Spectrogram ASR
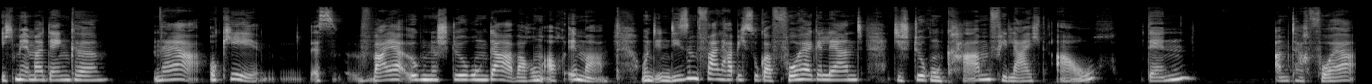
ich mir immer denke, naja, okay, es war ja irgendeine Störung da, warum auch immer. Und in diesem Fall habe ich sogar vorher gelernt, die Störung kam vielleicht auch, denn am Tag vorher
